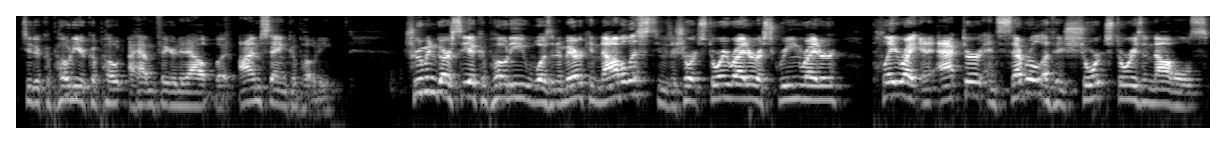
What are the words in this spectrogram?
It's either Capote or Capote. I haven't figured it out, but I'm saying Capote. Truman Garcia Capote was an American novelist. He was a short story writer, a screenwriter playwright, and actor, and several of his short stories and novels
